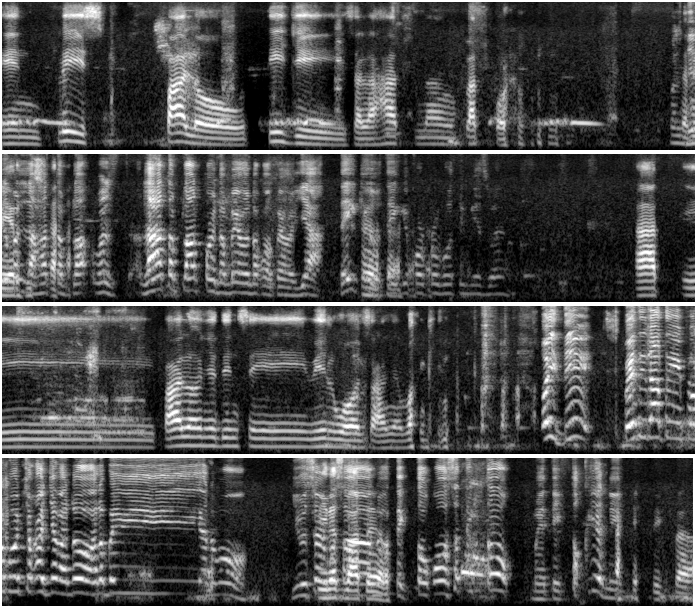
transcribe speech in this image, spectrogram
And please follow TJ sa lahat ng platform. Well, Na di naman lahat ng pla- well, lahat ng platform na meron ako pero yeah, thank you. Thank you for promoting me as well. At i-follow nyo din si Wilwon sa kanyang mga ginagawa. Oy, di. Pwede natin i-promote yung kanyang ano, ano ba yung ano mo? User mo Peanut sa butter. ano, TikTok o sa TikTok. May TikTok yan eh. TikTok.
